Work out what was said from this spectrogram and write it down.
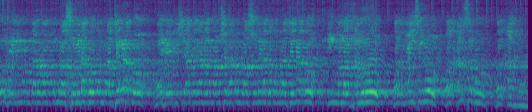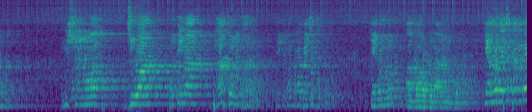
ও হে রাখো, তোমরা জেনে রাখো। ও প্রতিমা, ভাগ্য নির্ধারণ থেকে তোমরা বেঁচে থাকো কে বলল? আল্লাহ কেন বেঁচে থাকবে?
